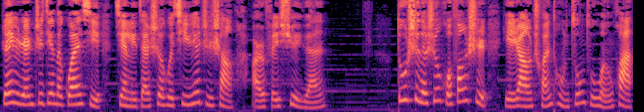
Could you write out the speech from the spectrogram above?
人与人之间的关系建立在社会契约之上，而非血缘。都市的生活方式也让传统宗族文化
